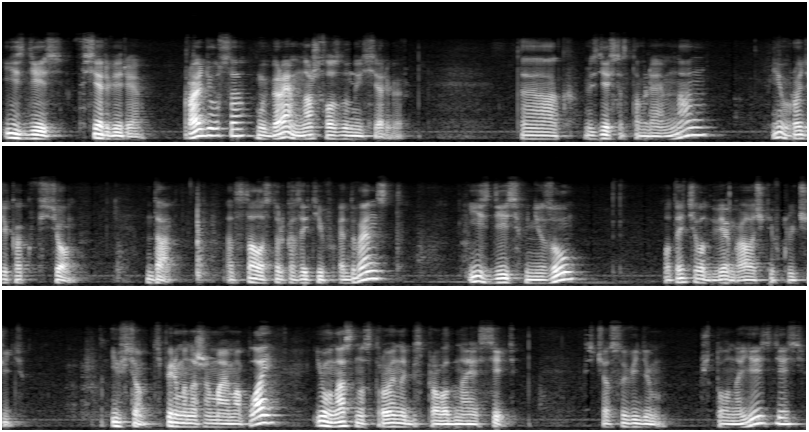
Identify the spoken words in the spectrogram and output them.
И здесь в сервере радиуса выбираем наш созданный сервер. Так, здесь оставляем none. И вроде как все. Да, осталось только зайти в Advanced. И здесь внизу вот эти вот две галочки включить. И все. Теперь мы нажимаем Apply. И у нас настроена беспроводная сеть. Сейчас увидим, что она есть здесь.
